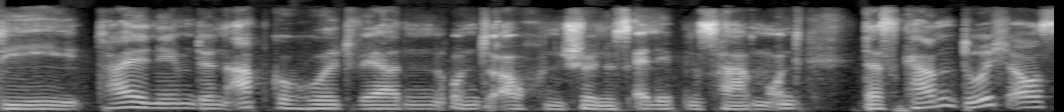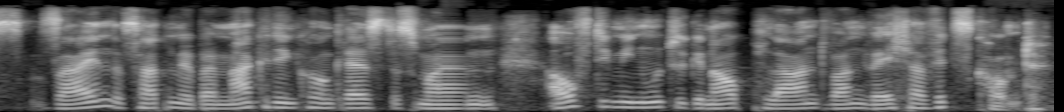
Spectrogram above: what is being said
die Teilnehmenden abgeholt werden und auch ein schönes Erlebnis haben. Und das kann durchaus sein, das hatten wir beim Marketingkongress, dass man auf die Minute genau plant, wann welcher Witz kommt.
